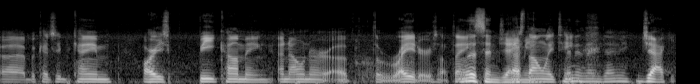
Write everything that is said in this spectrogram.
uh, because he became, or he's becoming an owner of the Raiders, I think. Listen, Jamie. That's the only Isn't team. his name Jamie? Jackie.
